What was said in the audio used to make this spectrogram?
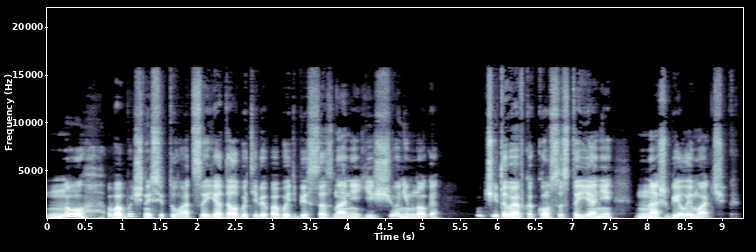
Ну, в обычной ситуации я дал бы тебе побыть без сознания еще немного, учитывая, в каком состоянии наш белый мальчик.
